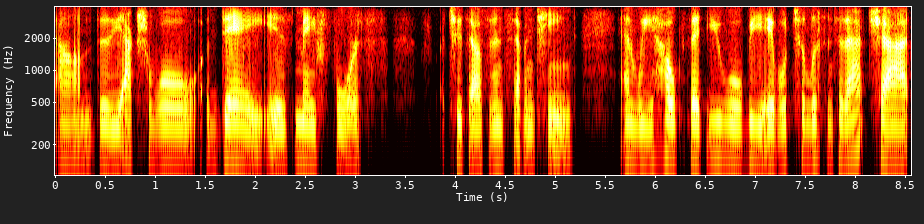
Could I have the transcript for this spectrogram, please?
um, the actual day is May 4th, 2017. And we hope that you will be able to listen to that chat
